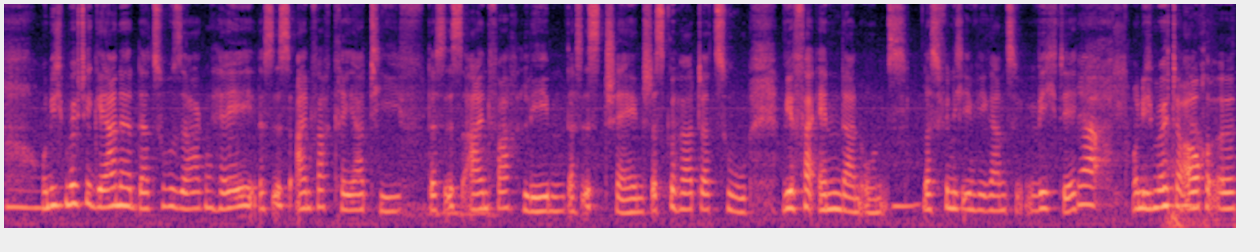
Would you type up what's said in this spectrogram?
Mhm. Und ich möchte gerne dazu sagen, hey, es ist einfach kreativ, das ist einfach Leben, das ist Change, das gehört dazu. Wir verändern uns. Mhm. Das finde ich irgendwie ganz wichtig. Ja. Und ich möchte auch äh,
